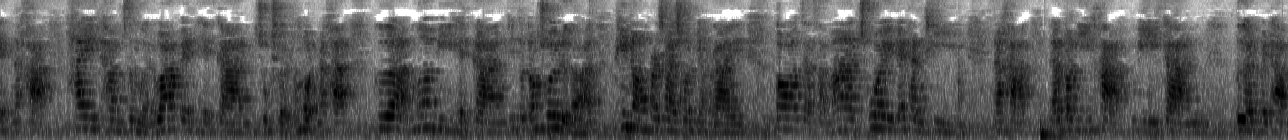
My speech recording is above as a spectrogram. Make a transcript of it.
ศนะคะ ให้ทำเสมือนว่าเป็นเหตุการณ์ฉุกเฉินทั้งหมดนะคะ เพื่อเมื่อมีเหตุการณ์ที่จะต้องช่วยเหลือพี่น้องประชาชนอย่างไร ก็จะสามารถช่วยได้ทันทีนะคะ แล้วตอนนี้ค่ะมีการเตือนไปทา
